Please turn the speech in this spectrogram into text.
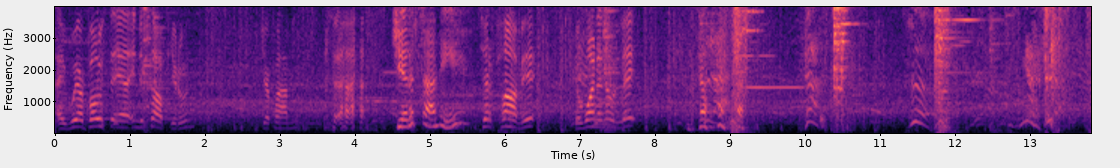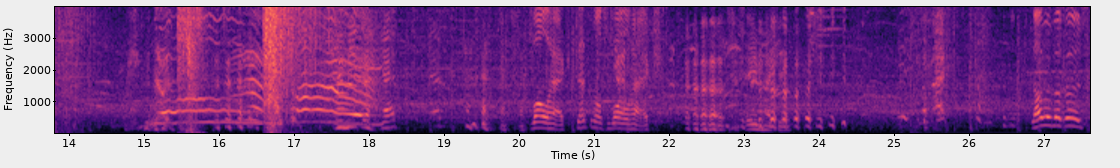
Hey, we are both uh, in the top, Jeroen. Jerpami. Cheratami. Jerpami. The one and only. You need a head. Wall hack. That was wall hack. Aim hacking. Laat me maar rust.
